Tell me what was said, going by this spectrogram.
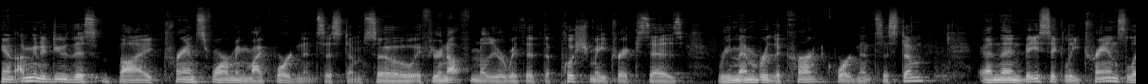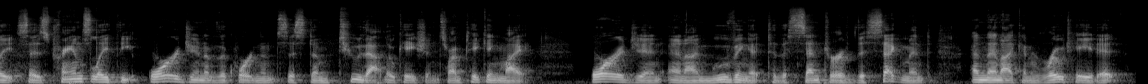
And I'm going to do this by transforming my coordinate system. So if you're not familiar with it, the push matrix says, remember the current coordinate system. And then basically translate says translate the origin of the coordinate system to that location. So I'm taking my origin and I'm moving it to the center of the segment, and then I can rotate it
